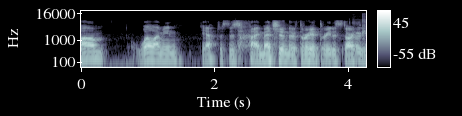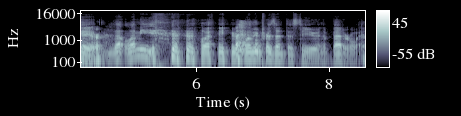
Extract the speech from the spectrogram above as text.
Um, well, I mean, yeah, just as I mentioned, they're three and three to start the year. let, let me let me let me present this to you in a better way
